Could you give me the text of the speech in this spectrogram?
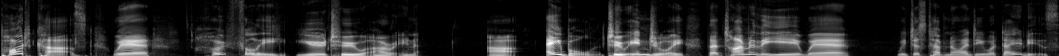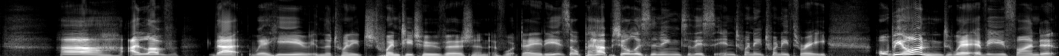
podcast, where hopefully you two are in are able to enjoy that time of the year where we just have no idea what day it is. Ah, I love that we're here in the 2022 version of what day it is, or perhaps you're listening to this in 2023 or beyond, wherever you find it.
